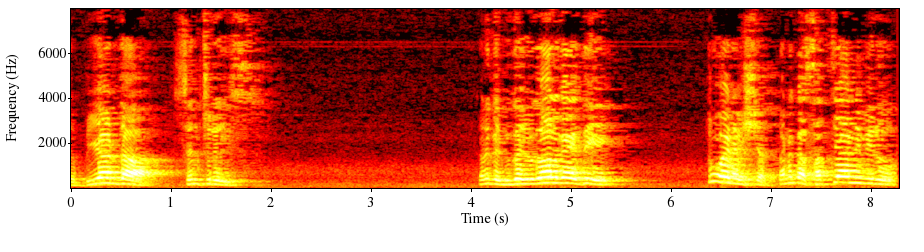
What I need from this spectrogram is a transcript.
the beyond the centuries కనుక యుగ యుగాలుగా ఇది ట్రూ అయిన విషయం. కనుక సత్యాన్ని మీరు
